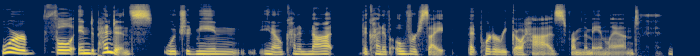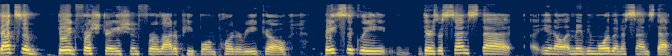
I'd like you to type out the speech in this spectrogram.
or full independence, which would mean, you know, kind of not the kind of oversight that Puerto Rico has from the mainland. That's a big frustration for a lot of people in Puerto Rico. Basically, there's a sense that, you know, and maybe more than a sense that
